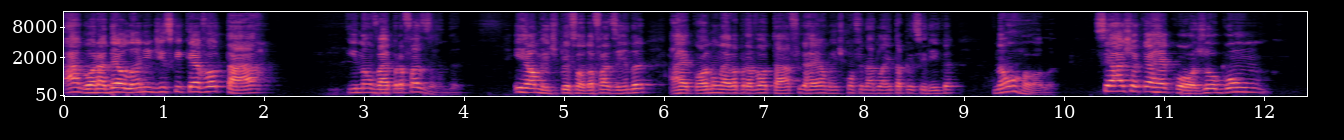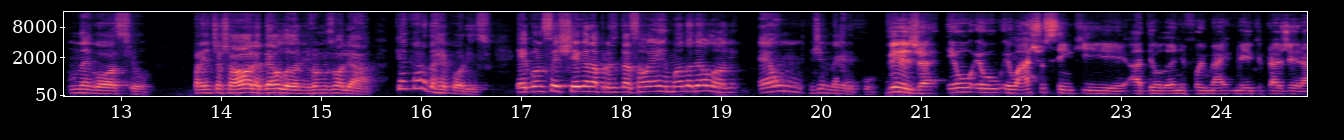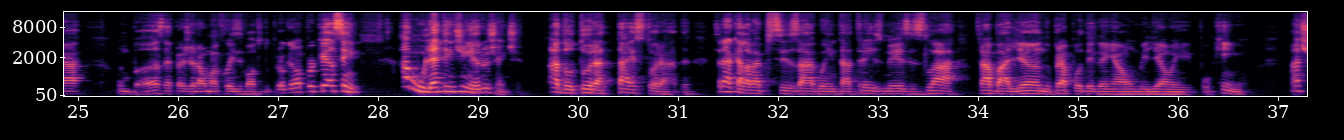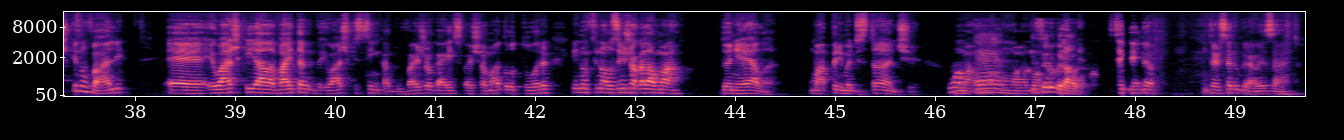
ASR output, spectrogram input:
Agora, a Deolane diz que quer votar e não vai para a Fazenda. E realmente, o pessoal da Fazenda, a Record não leva para votar, fica realmente confinado lá em Tapecerica, não rola. Você acha que a Record jogou um, um negócio para a gente achar, olha, Deolane, vamos olhar. Que é a cara da Record isso. E aí quando você chega na apresentação, é a irmã da Deolane. É um genérico. Veja, eu, eu, eu acho sim que a Deolane foi meio que para gerar um buzz, né? Para gerar uma coisa em volta do programa, porque assim, a mulher tem dinheiro, gente. A doutora tá estourada. Será que ela vai precisar aguentar três meses lá trabalhando para poder ganhar um milhão e pouquinho? Acho que não vale. É, eu acho que ela vai. Eu acho que sim, Cadu. Vai jogar isso, vai chamar a doutora e no finalzinho joga lá uma Daniela, uma prima distante. Uma, é, uma, uma, terceiro grau. Você entendeu? Um terceiro grau, exato.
